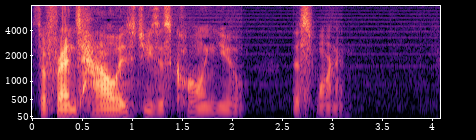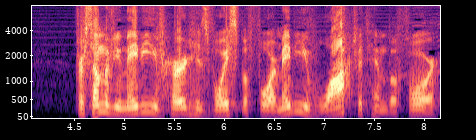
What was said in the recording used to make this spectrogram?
So, friends, how is Jesus calling you this morning? For some of you, maybe you've heard his voice before. Maybe you've walked with him before.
